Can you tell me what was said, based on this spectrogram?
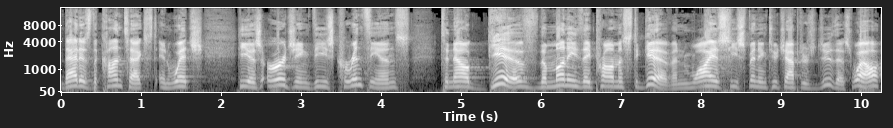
That is the context in which he is urging these Corinthians to now give the money they promised to give. And why is he spending two chapters to do this? Well,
